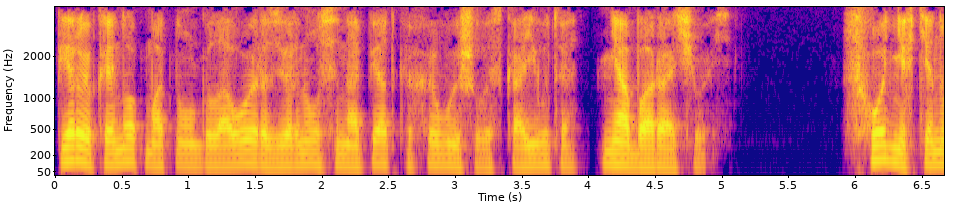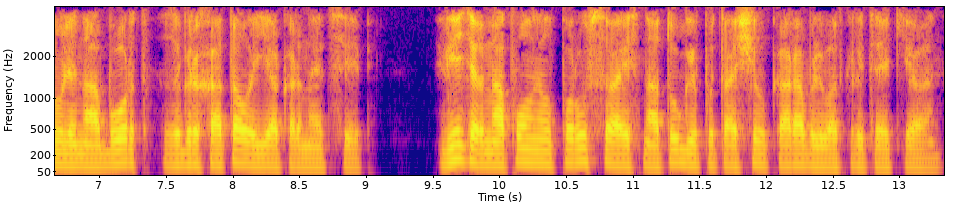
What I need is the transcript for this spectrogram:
Первый клинок мотнул головой, развернулся на пятках и вышел из каюты, не оборачиваясь. Сходни втянули на борт, загрохотала якорная цепь. Ветер наполнил паруса и с натугой потащил корабль в открытый океан.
